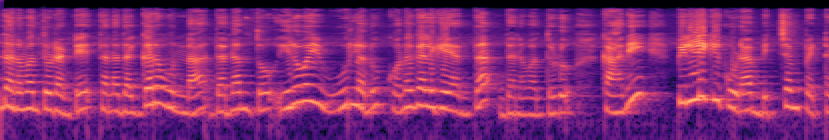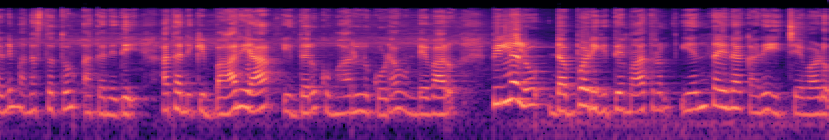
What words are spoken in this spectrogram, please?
ధనవంతుడంటే తన దగ్గర ఉన్న ధనంతో ఇరవై ఊర్లను కొనగలిగే అంత ధనవంతుడు. కానీ పిల్లికి కూడా బిచ్చం పెట్టని మనస్తత్వం అతనిది. అతనికి భార్య ఇద్దరు కుమారులు కూడా ఉండేవారు. పిల్లలు డబ్బు అడిగితే మాత్రం ఎంతైనా కానీ ఇచ్చేవాడు.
